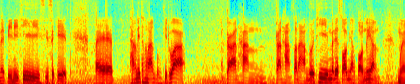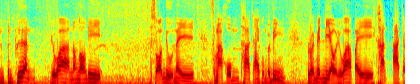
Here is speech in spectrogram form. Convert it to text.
ในปีนี้ที่ศรีสะเกดแต่ทั้งนี้ทั้งนั้นผมคิดว่า การห่างการห่างสนามโดยที่ไม่ได้ซ้อมอย่างต่อเนื่อง เหมือนเพื่อนๆ หรือว่าน้องๆที่ซ้อมอยู่ในสมาคม ถ้าจะให้ผมไปวิ่งร้อยเมตรเดียว หรือว่าไปคัดอาจจะ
